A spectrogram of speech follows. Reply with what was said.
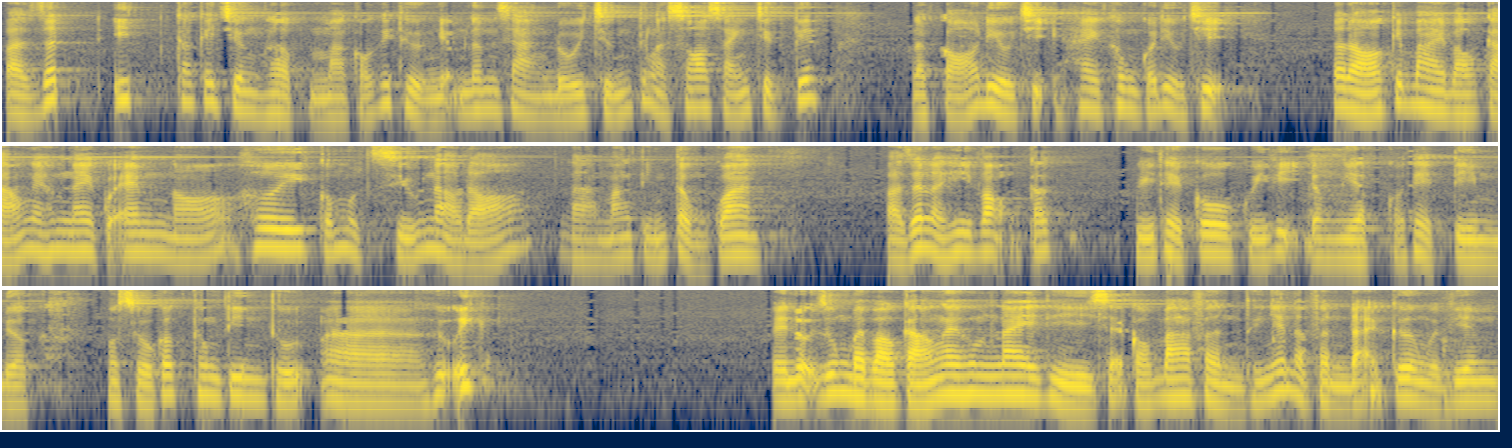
Và rất ít các cái trường hợp mà có cái thử nghiệm lâm sàng đối chứng tức là so sánh trực tiếp là có điều trị hay không có điều trị. Do đó cái bài báo cáo ngày hôm nay của em nó hơi có một xíu nào đó là mang tính tổng quan. Và rất là hy vọng các quý thầy cô quý vị đồng nghiệp có thể tìm được một số các thông tin thú, à, hữu ích. Về nội dung bài báo cáo ngày hôm nay thì sẽ có 3 phần. Thứ nhất là phần đại cương về viêm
